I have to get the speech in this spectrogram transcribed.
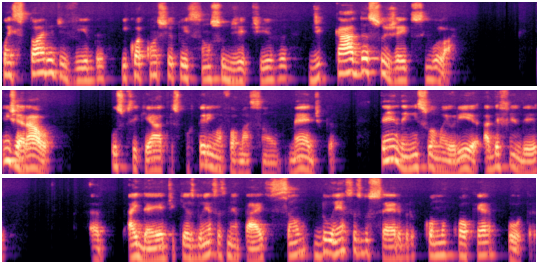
com a história de vida e com a constituição subjetiva de cada sujeito singular. Em geral, os psiquiatras, por terem uma formação médica, tendem, em sua maioria, a defender a, a ideia de que as doenças mentais são doenças do cérebro como qualquer outra.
